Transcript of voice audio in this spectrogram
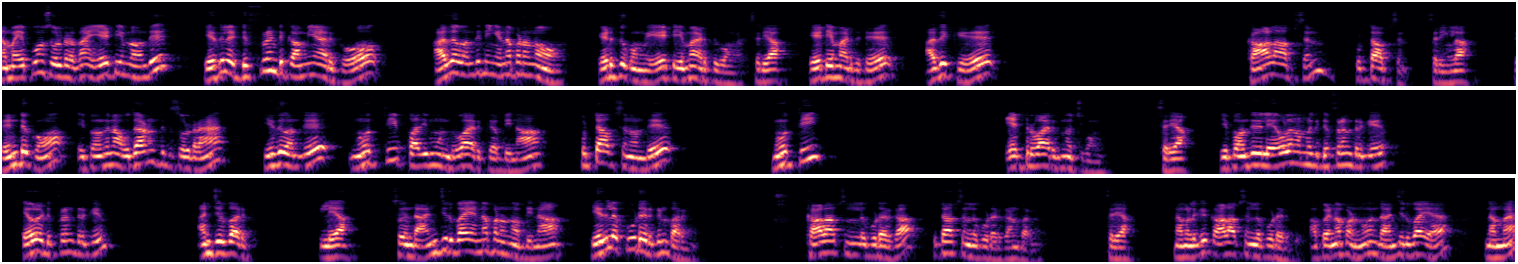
நம்ம எப்பவும் சொல்கிறது தான் ஏடிஎம்மில் வந்து எதில் டிஃப்ரெண்ட் கம்மியாக இருக்கோ அதை வந்து நீங்கள் என்ன பண்ணணும்? எடுத்துக்கோங்க. ஏடிஎம்மாக எடுத்துக்கோங்க. சரியா? ஏடிஎம்மாக எடுத்துட்டு அதுக்கு கால் ஆப்ஷன் புட் ஆப்ஷன் சரிங்களா? ரெண்டுக்கும் இப்போ வந்து நான் உதாரணத்துக்கு சொல்கிறேன் இது வந்து நூற்றி பதிமூணு ரூபா இருக்குது அப்படின்னா புட் ஆப்ஷன் வந்து நூற்றி எட்டு ரூபா இருக்குன்னு வச்சுக்கோங்க. சரியா? இப்போ வந்து இதில் எவ்வளோ நம்மளுக்கு டிஃப்ரெண்ட் இருக்குது எவ்வளோ டிஃப்ரெண்ட் இருக்குது அஞ்சு ரூபாய் இருக்குது இல்லையா? ஸோ இந்த அஞ்சு ரூபாய் என்ன பண்ணணும் அப்படின்னா எதில் கூட இருக்குன்னு பாருங்கள் கால் ஆப்ஷனில் கூட இருக்கா? புட் ஆப்ஷனில் கூட இருக்கான்னு பாருங்கள் சரியா? நம்மளுக்கு கால் ஆப்ஷனில் கூட இருக்குது அப்போ என்ன பண்ணணும்? இந்த அஞ்சு ரூபாயை நம்ம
